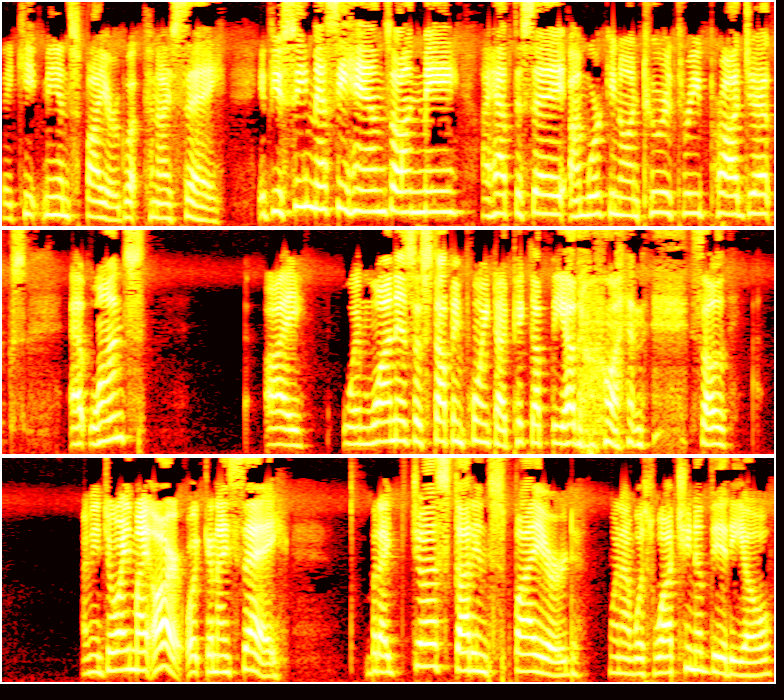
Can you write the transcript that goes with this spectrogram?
They keep me inspired, what can I say? If you see messy hands on me, I have to say I'm working on two or three projects at once. I when one is a stopping point, I pick up the other one. so I'm enjoying my art. What can I say? But I just got inspired when I was watching a video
